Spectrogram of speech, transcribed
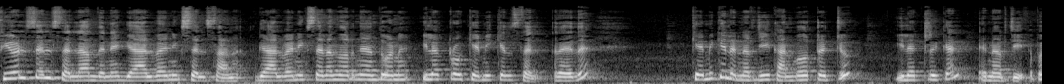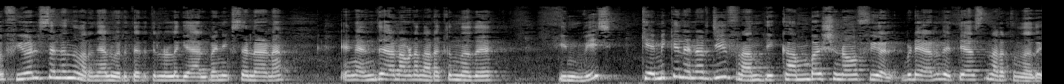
ഫ്യൂൽ സെൽസ് എല്ലാം തന്നെ ഗാൽവാനിക് സെൽസ് ആണ്. ഗാൽവാനിക് സെൽ എന്ന് പറഞ്ഞാൽ എന്തുവാണ്? ഇലക്ട്രോ കെമിക്കൽ സെൽ അതായത് chemical energy converted to electrical energy അപ്പൊ ഫ്യൂവൽ സെൽ എന്ന് പറഞ്ഞാൽ ഒരു തരത്തിലുള്ള ഗാൽവാനിക് സെല്ലാണ് എന്താണ് അവിടെ നടക്കുന്നത്? In which chemical energy from the combustion of fuel ഇവിടെയാണ് വ്യത്യാസം നടക്കുന്നത്.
